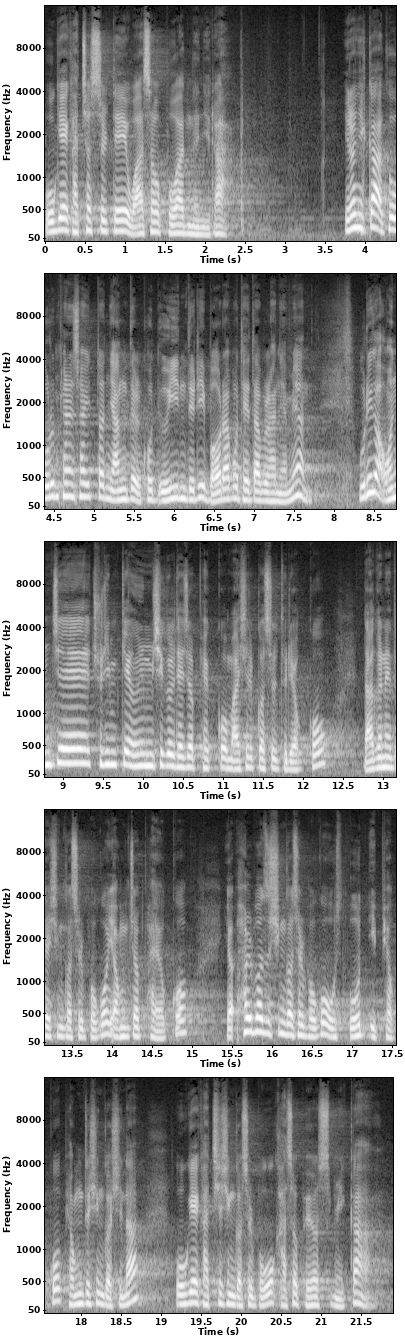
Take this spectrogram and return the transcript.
옥에 갇혔을 때 와서 보았느니라. 이러니까 그 오른편에 서 있던 양들, 곧 의인들이 뭐라고 대답을 하냐면 우리가 언제 주님께 음식을 대접했고 마실 것을 드렸고 나그네 되신 것을 보고 영접하였고 헐벗으신 것을 보고 옷, 옷 입혔고 병드신 것이나 옥에 갇히신 것을 보고 가서 배웠습니까?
